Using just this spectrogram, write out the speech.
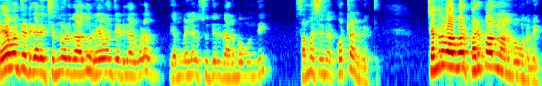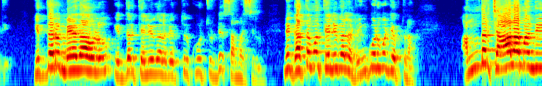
రేవంత్ రెడ్డి గారి చిన్నోడు కాదు రేవంత్ రెడ్డి గారు కూడా ఎమ్మెల్యేగా సుదీర్ఘ అనుభవం ఉంది. సమస్యల మీద కొట్లాడిన వ్యక్తి. చంద్రబాబు గారు పరిపాలన అనుభవం ఉన్న వ్యక్తి. ఇద్దరు మేధావులు ఇద్దరు తెలివిగల వ్యక్తులు కూర్చుంటే సమస్యలు నేను గతంలో తెలియగలను ఇంకోటి కూడా చెప్తున్నా. అందరు చాలామంది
